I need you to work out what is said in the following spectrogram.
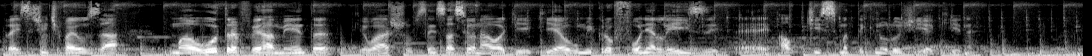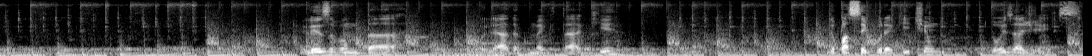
Para isso a gente vai usar uma outra ferramenta que eu acho sensacional aqui, que é o microfone a laser. É altíssima tecnologia aqui, né? Beleza, vamos dar uma olhada como é que tá aqui. Eu passei por aqui tinham dois agentes.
